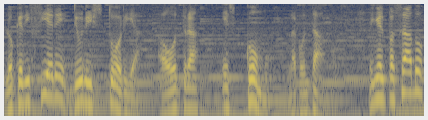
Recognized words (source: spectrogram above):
Lo que difiere de una historia a otra es cómo la contamos. En el pasado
